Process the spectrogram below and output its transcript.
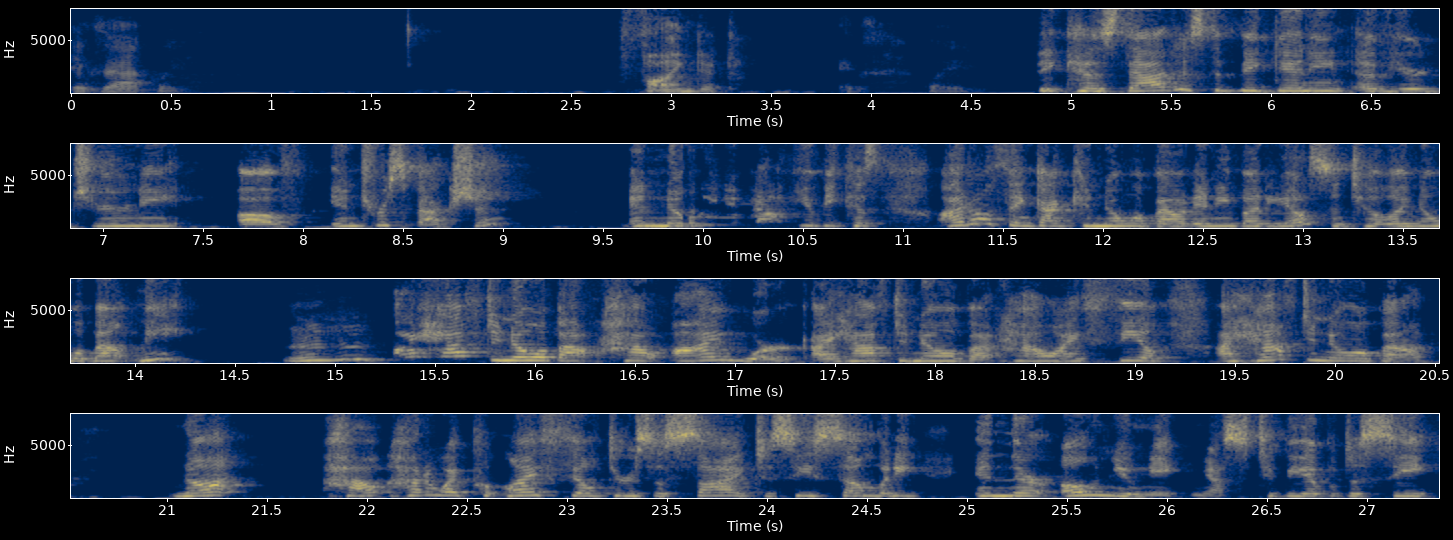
Exactly. Find it Exactly. because that is the beginning of your journey of introspection and Mhm. knowing about you because i don't think i can know about anybody else until i know about me Mm-hmm. I have to know about how I work. I have to know about how I feel. I have to know about not how how do I put my filters aside to see somebody in their own uniqueness, to be able to see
